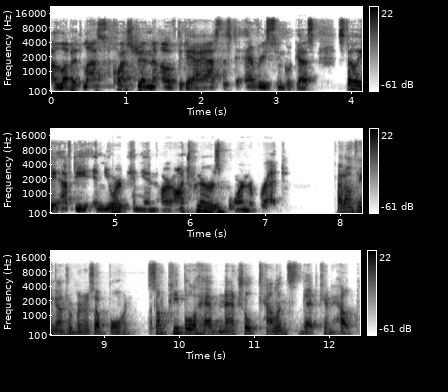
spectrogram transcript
I love it. Last question of the day. I ask this to every single guest. Steli Efti, in your opinion, are entrepreneurs born or bred? I don't think entrepreneurs are born. Some people have natural talents that can help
